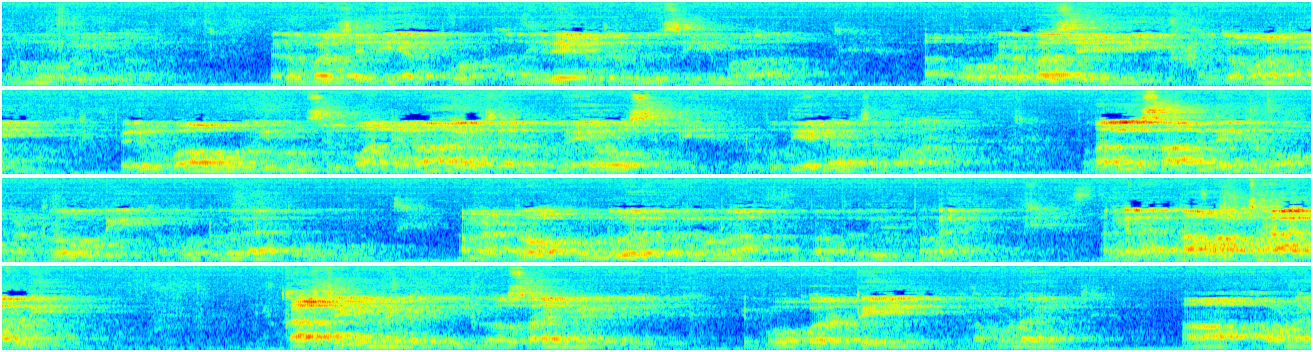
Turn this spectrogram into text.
മുന്നോട്ട് വയ്ക്കുന്നത് നെടുമ്പാശ്ശേരി എയർപോർട്ട് അതിവേഗത്തിൽ വികസിക്കുന്നതാണ് അപ്പോൾ നെടുമ്പാശ്ശേരി അങ്കമാലി പെരുമ്പാവൂർ ഈ മുനിസിപ്പാലിറ്റികൾ ആകെ ചേർന്നത് എയറോ സിറ്റി ഒരു പുതിയ കാഴ്ചപ്പാടാണ്. നല്ല സാധ്യതയുണ്ട്. മെട്രോ കൂടി അങ്ങോട്ട് വരാൻ പോകുന്നു. ആ മെട്രോ കൊണ്ടുവരുന്നതിനുള്ള പദ്ധതി ഉൾപ്പെടെ. അങ്ങനെ നവ ചാലക്കുടി കാർഷിക മേഖലയിൽ വ്യവസായ മേഖലയിൽ ഇപ്പോൾ കൊരട്ടിയിൽ നമ്മുടെ അവിടെ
